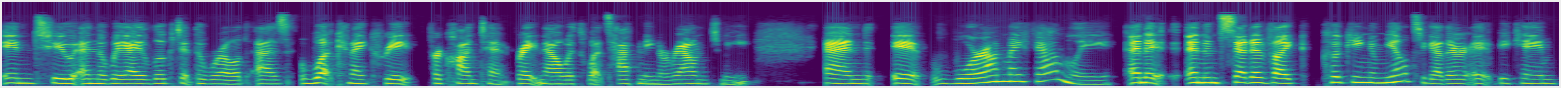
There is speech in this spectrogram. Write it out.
into and the way I looked at the world as what can I create for content right now with what's happening around me. And it wore on my family. And it and instead of like cooking a meal together, it became,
